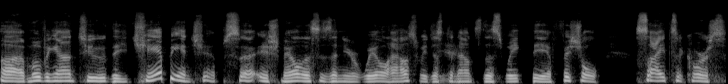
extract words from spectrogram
Uh, moving on to the championships, uh, Ishmael, this is in your wheelhouse. We just yeah. announced this week the official sites. Of course,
